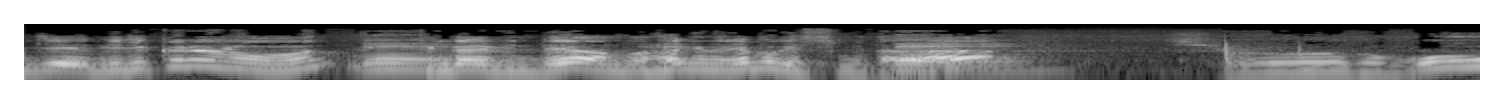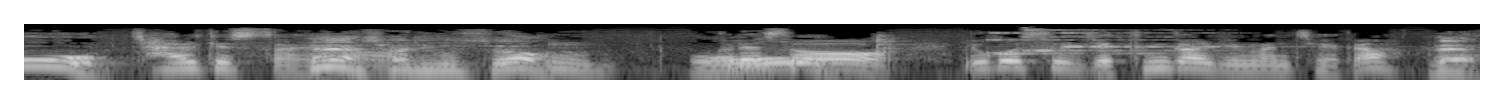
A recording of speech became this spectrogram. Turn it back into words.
이제 미리 끓여놓은 네. 등갈비인데요. 한번 확인을 해보겠습니다. 네, 조금, 오! 잘 됐어요. 네, 잘 익었어요. 음. 오. 그래서 이것을 이제 등갈비만 제가 네.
